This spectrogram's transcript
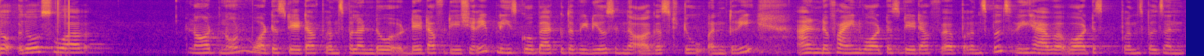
Th- those who are not known what is data principle and data fiduciary please go back to the videos in the august 2 and 3 and find what is data uh, principles. We have uh, what is principles and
